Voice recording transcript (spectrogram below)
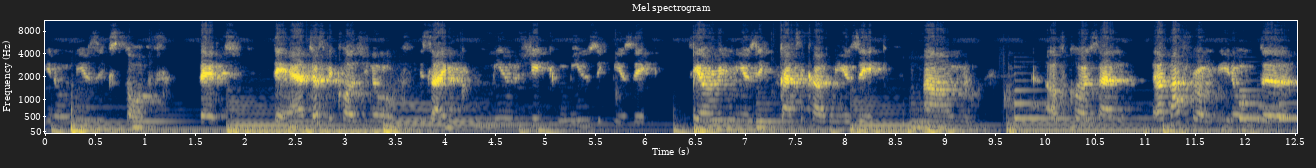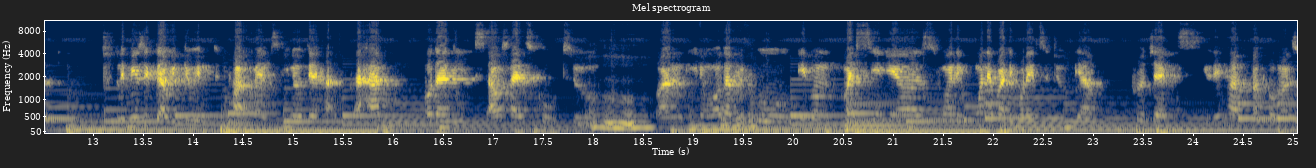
you know music stuff that there just because you know it's like music, music, music, theory music, practical music. Um, of course, and apart from you know the the music that we do in the department, you know, they have I have other gigs outside school too Mhm. and you know other people, even my seniors, when they, whenever they wanted to do their projects, you know, they have performance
